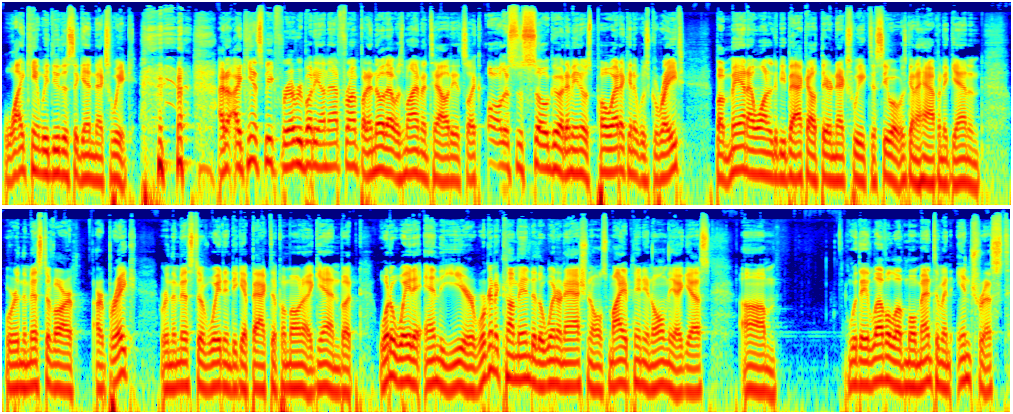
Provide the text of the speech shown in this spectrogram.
why can't we do this again next week? I, I can't speak for everybody on that front, but I know that was my mentality. It's like, oh, this was so good. I mean, it was poetic and it was great. But man, I wanted to be back out there next week to see what was going to happen again. And we're in the midst of our, our break. We're in the midst of waiting to get back to Pomona again. But what a way to end the year. We're going to come into the Winter Nationals, my opinion only, I guess, um, with a level of momentum and interest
